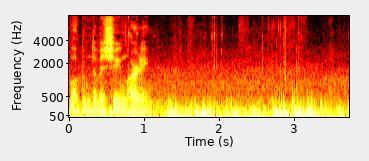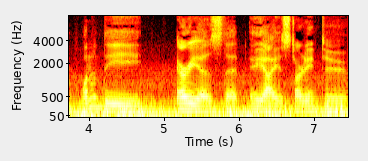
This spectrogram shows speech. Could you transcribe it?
Welcome to Machine Learning. One of the areas that AI is starting to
